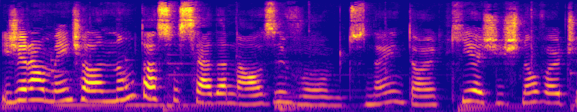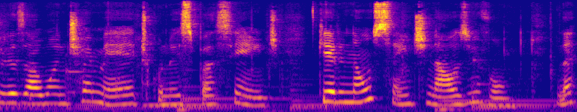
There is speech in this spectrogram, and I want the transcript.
E geralmente ela não está associada a náusea e vômitos, né? Então aqui a gente não vai utilizar o antiemético nesse paciente, que ele não sente náusea e vômito, né?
